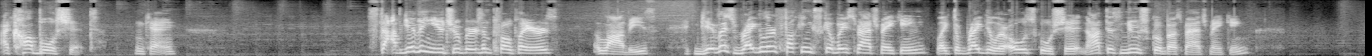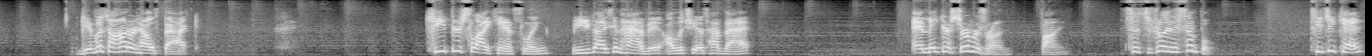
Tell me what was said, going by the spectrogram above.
I call bullshit. Okay? Stop giving YouTubers and pro players lobbies. Give us regular fucking skill based matchmaking, like the regular old school shit, not this new skill based matchmaking. Give us 100 health back. Keep your slide canceling. You guys can have it. I'll let you guys have that. And make your servers run fine. It's just really this simple. TTK,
